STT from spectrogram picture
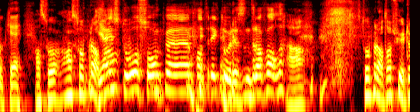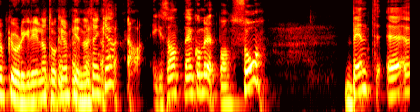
ok. han så, han så prata. Jeg sto og så om eh, Patrick Thoresen traff alle. Ja. Sto og prata og fyrte opp kulegrillen og tok en pinne, tenker jeg. Ja, ikke sant? Den kommer etterpå. Så Bent, eh,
